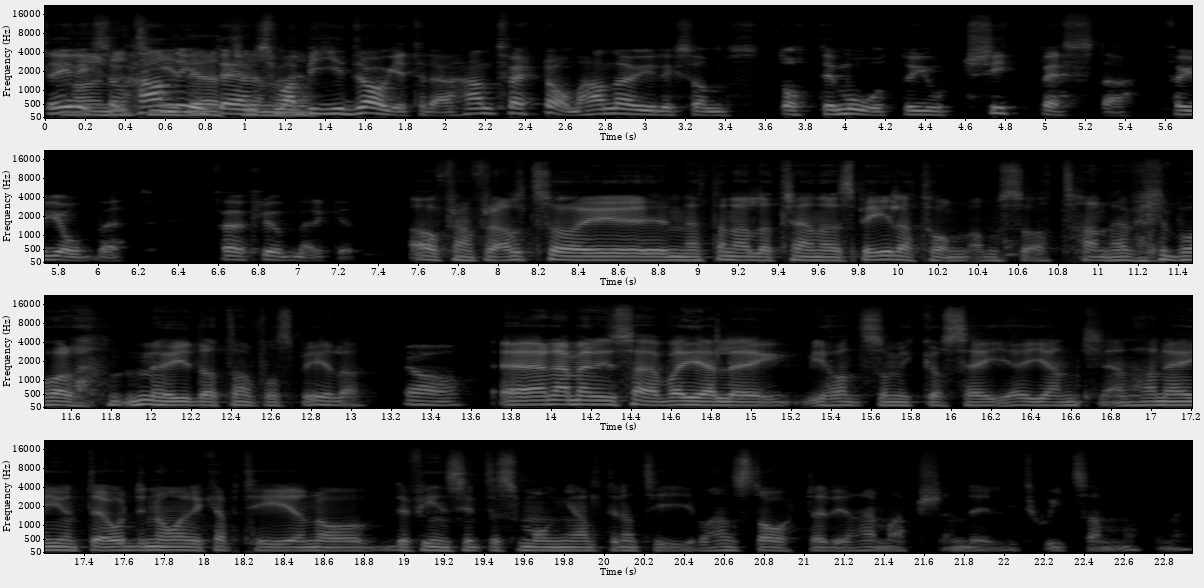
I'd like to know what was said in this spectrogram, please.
Det är liksom, han är ju inte en som har bidragit till det. Han tvärtom, han har ju liksom stått emot och gjort sitt bästa för jobbet, för klubbmärket. Ja, och framförallt så har ju nästan alla tränare spelat honom så att han är väl bara nöjd att han får spela. Ja. Eh, nej men så här, vad gäller, vi har inte så mycket att säga egentligen. Han är ju inte ordinarie kapten och det finns inte så många alternativ och han startade i den här matchen. Det är lite skitsamma för mig.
